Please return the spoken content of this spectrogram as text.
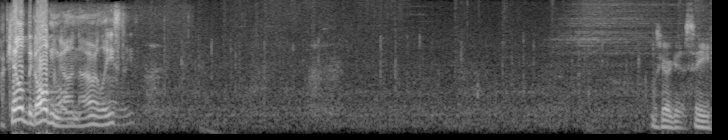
I killed the golden gun though, at least. Let's go get C.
